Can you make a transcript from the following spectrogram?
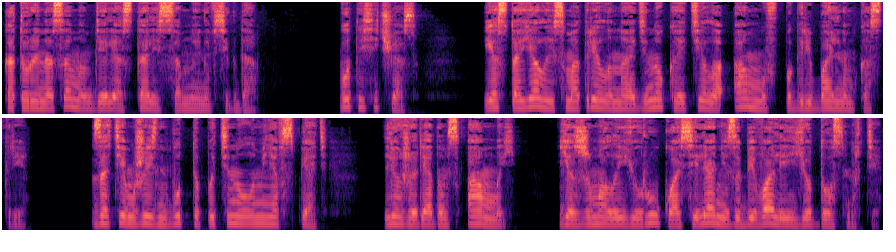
которые на самом деле остались со мной навсегда. Вот и сейчас. Я стояла и смотрела на одинокое тело Аммы в погребальном костре. Затем жизнь будто потянула меня вспять. Лежа рядом с Аммой, я сжимала ее руку, а селяне забивали ее до смерти.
